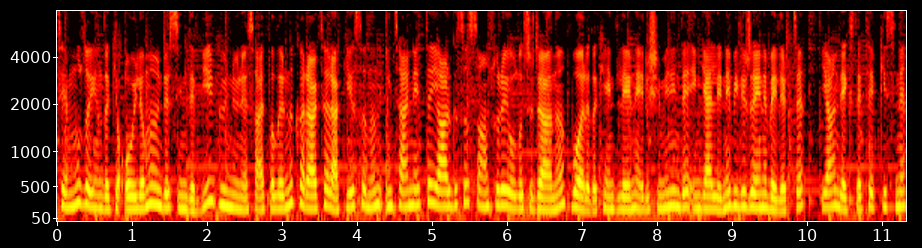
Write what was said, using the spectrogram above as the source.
Temmuz ayındaki oylama öncesinde bir günlüğüne sayfalarını karartarak yasanın internette yargısız sansüre yol açacağını, bu arada kendilerine erişiminin de engellenebileceğini belirtti. Yandex de tepkisini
